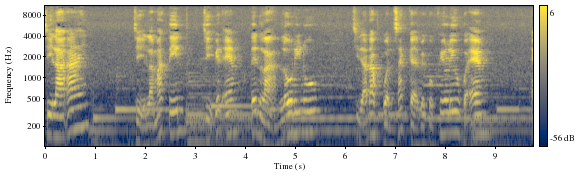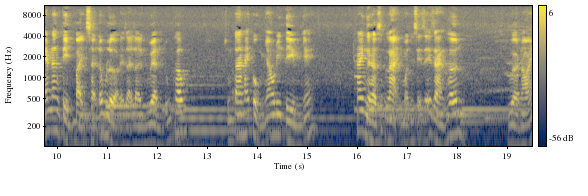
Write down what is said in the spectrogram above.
Chị là ai? Chị là Martin, chị biết em tên là Lorinu. Chị đã đọc cuốn sách kể về cuộc phiêu lưu của em. Em đang tìm bảy sợi lông lửa để giải lời nguyền đúng không? Chúng ta hãy cùng nhau đi tìm nhé. Hai người hợp sức lại mọi thứ sẽ dễ dàng hơn. Vừa nói,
